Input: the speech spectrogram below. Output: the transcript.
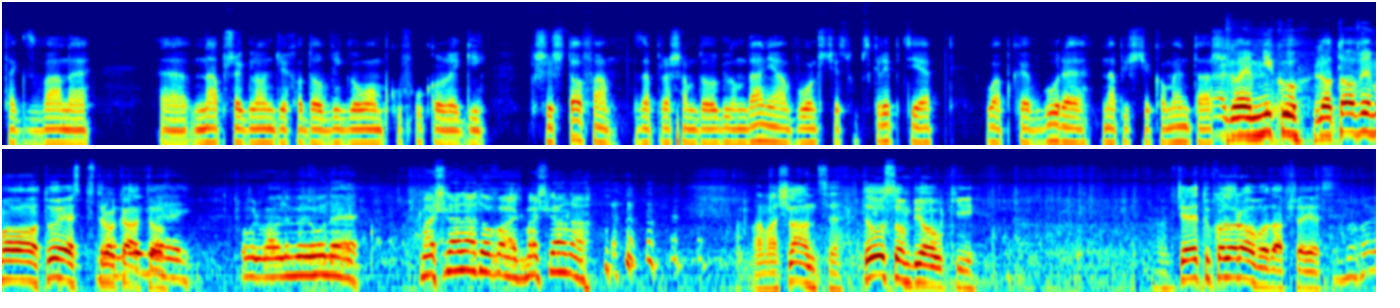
tak zwane e, na przeglądzie hodowli gołąbków u kolegi Krzysztofa. Zapraszam do oglądania. Włączcie subskrypcję, łapkę w górę, napiszcie komentarz. Na gołębniku lotowym, o tu jest pstrokato. Kurwa, one. Maślana dować, maślana. Na maślance. Tu są biołki. Gdzie tu kolorowo zawsze jest? No ja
